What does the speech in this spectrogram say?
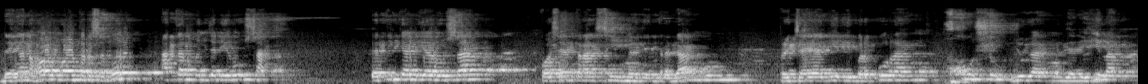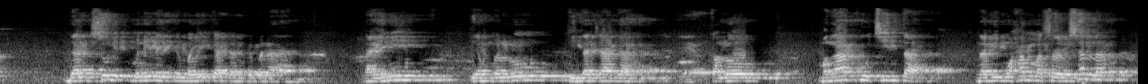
dengan hormon tersebut akan menjadi rusak. Ketika dia rusak, konsentrasi menjadi terganggu, percaya diri berkurang, khusyuk juga menjadi hilang dan sulit menilai kebaikan dan kebenaran. Nah ini yang perlu kita jaga. Kalau mengaku cinta Nabi Muhammad SAW,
